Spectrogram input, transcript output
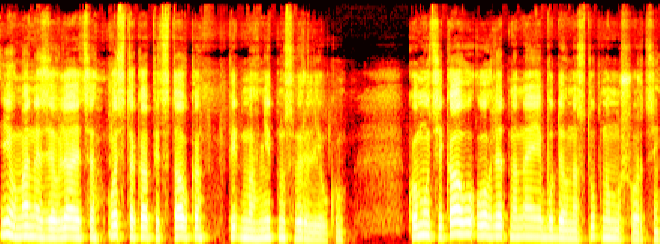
і в мене з'являється ось така підставка під магнітну сверлілку. Кому цікаво, огляд на неї буде в наступному шорці.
